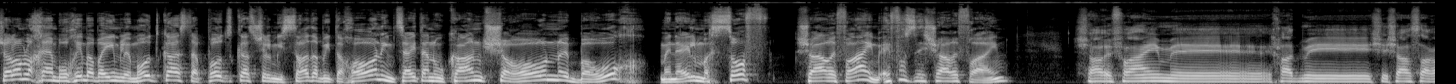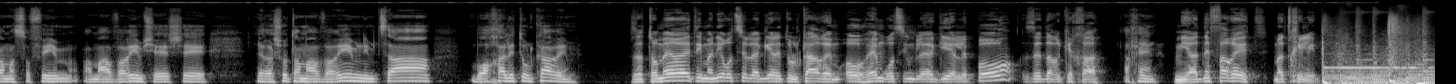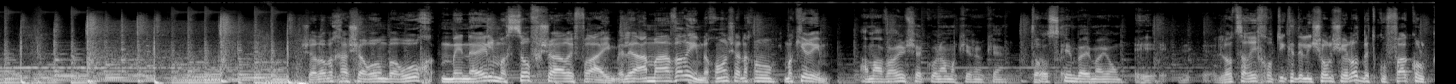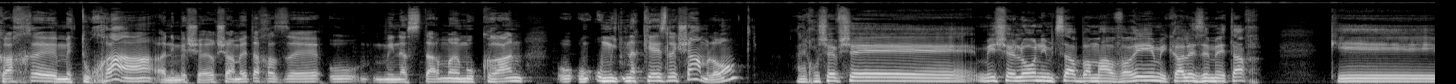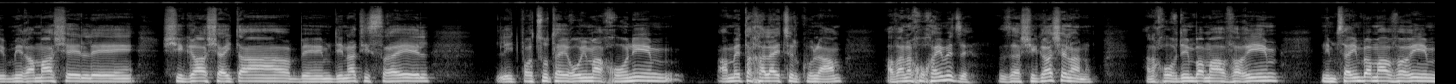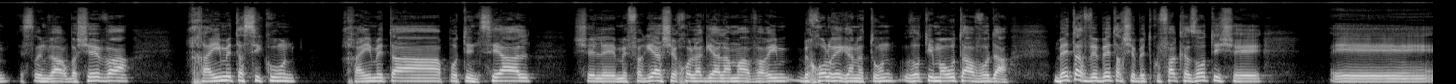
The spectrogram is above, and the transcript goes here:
שלום לכם, ברוכים הבאים למודקאסט, הפודקאסט של משרד הביטחון. נמצא איתנו כאן שרון ברוך, מנהל מסוף שער אפרים. איפה זה שער אפרים? שער אפרים, אה, אחד מ-16 המסופים, המעברים שיש אה, לרשות המעברים, נמצא בואכה לטול כרם. זאת אומרת, אם אני רוצה להגיע לטול כרם, או הם רוצים להגיע לפה, זה דרכך. אכן. מיד נפרט. מתחילים. שלום לך שרון ברוך, מנהל מסוף שער אפרים. אלה המעברים, נכון? שאנחנו מכירים. המעברים שכולם מכירים, כן. טוב. שעוסקים בהם היום. אה, אה, לא צריך אותי כדי לשאול שאלות, בתקופה כל כך אה, מתוחה, אני משער שהמתח הזה הוא מן הסתם מוקרן, הוא, הוא, הוא מתנקז לשם, לא? אני חושב שמי שלא נמצא במעברים, יקרא לזה מתח, כי מרמה של אה, שגרה שהייתה במדינת ישראל להתפרצות האירועים האחרונים, המתח עלה אצל כולם, אבל אנחנו חיים את זה, זה השגרה שלנו. אנחנו עובדים במעברים, נמצאים במעברים 24/7, חיים את הסיכון, חיים את הפוטנציאל של אה, מפגע שיכול להגיע למעברים בכל רגע נתון, זאת מהות העבודה. בטח ובטח שבתקופה כזאת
